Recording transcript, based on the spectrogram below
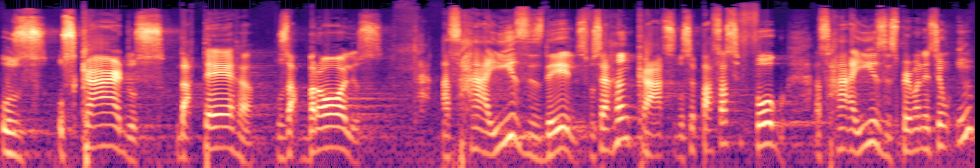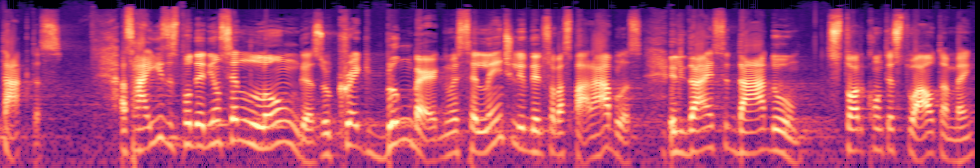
os, os cardos da terra, os abrolhos, as raízes deles, se você arrancasse, se você passasse fogo, as raízes permaneciam intactas. As raízes poderiam ser longas. O Craig Bloomberg, no excelente livro dele sobre as parábolas, ele dá esse dado histórico contextual também.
